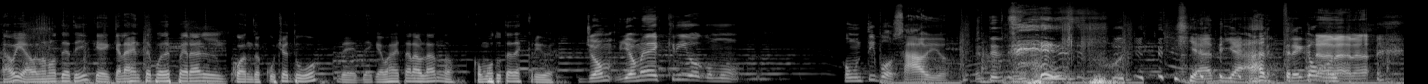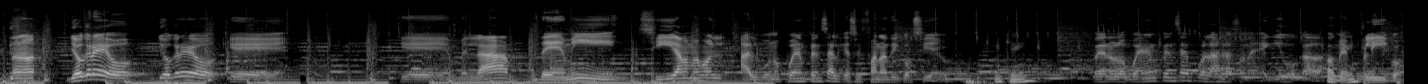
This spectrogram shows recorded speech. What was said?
Gaby, háblanos de ti. ¿Qué, qué la gente puede esperar cuando escuche tu voz? ¿De, de qué vas a estar hablando? ¿Cómo tú te describes? Yo, yo me describo como, como un tipo sabio. ya, ya, tres como... No, no, no, no, no. Yo creo, yo creo que, que en verdad de mí, sí a lo mejor algunos pueden pensar que soy fanático ciego. Ok. Pero lo pueden pensar por las razones equivocadas. Ok. Me explico.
